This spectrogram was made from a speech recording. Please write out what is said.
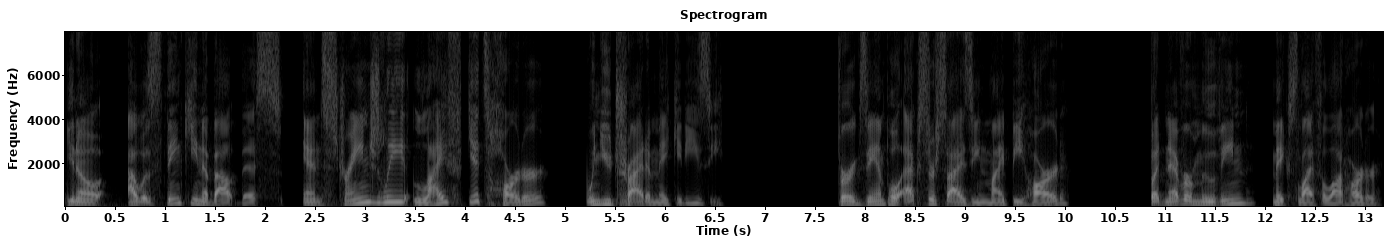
You know, I was thinking about this, and strangely, life gets harder when you try to make it easy. For example, exercising might be hard, but never moving makes life a lot harder.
